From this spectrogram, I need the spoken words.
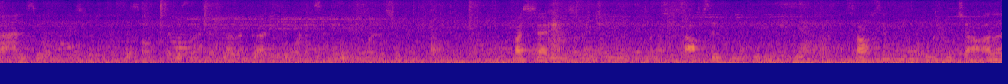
ఫ్యాన్సీ వన్ తీసుకుంటాం soft silk kalamkari models models ఉంటాయి ఫస్ట్ శారీ వచ్చి మంచి సాఫ్ట్ సిల్క్ మెటీరియల్ సాఫ్ట్ సిల్క్లో మనకు చాలా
